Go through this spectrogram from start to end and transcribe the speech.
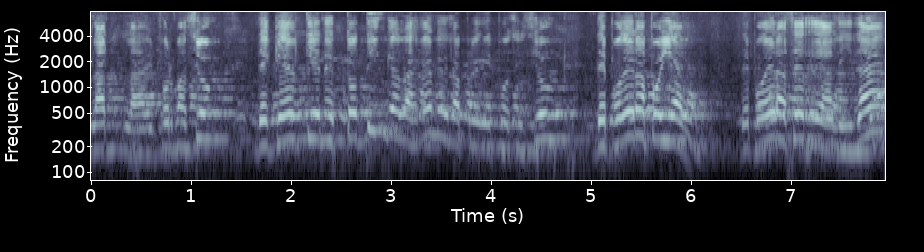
la, información de que él tiene totinga las ganas y la predisposición de poder apoyar de poder hacer realidad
